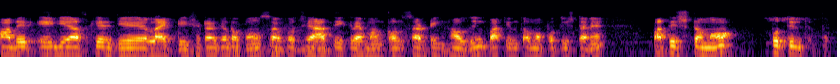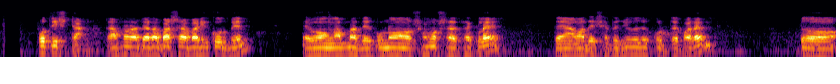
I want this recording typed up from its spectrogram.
আমাদের এই যে আজকের যে লাইভটি, সেটার জন্য স্পন্সর করছে আতিক রহমান কনসাল্টিং হাউজিং প্রাচীনতম প্রতিষ্ঠানে পাঁচিশতম প্রতি- প্রতিষ্ঠান। আপনারা যারা বাসা বাড়ি করবেন এবং আপনাদের কোনো সমস্যা থাকলে তাই আমাদের সাথে যোগাযোগ করতে পারেন। তো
